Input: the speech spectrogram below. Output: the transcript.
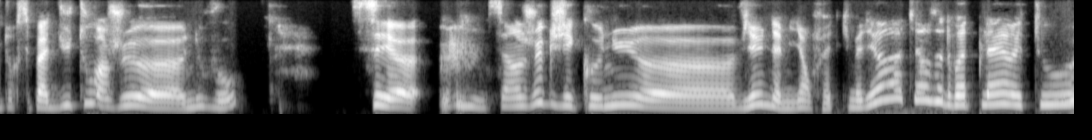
Donc c'est pas du tout un jeu nouveau. C'est un jeu que j'ai connu via une amie en fait, qui m'a dit ah tiens ça devrait te plaire et tout.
